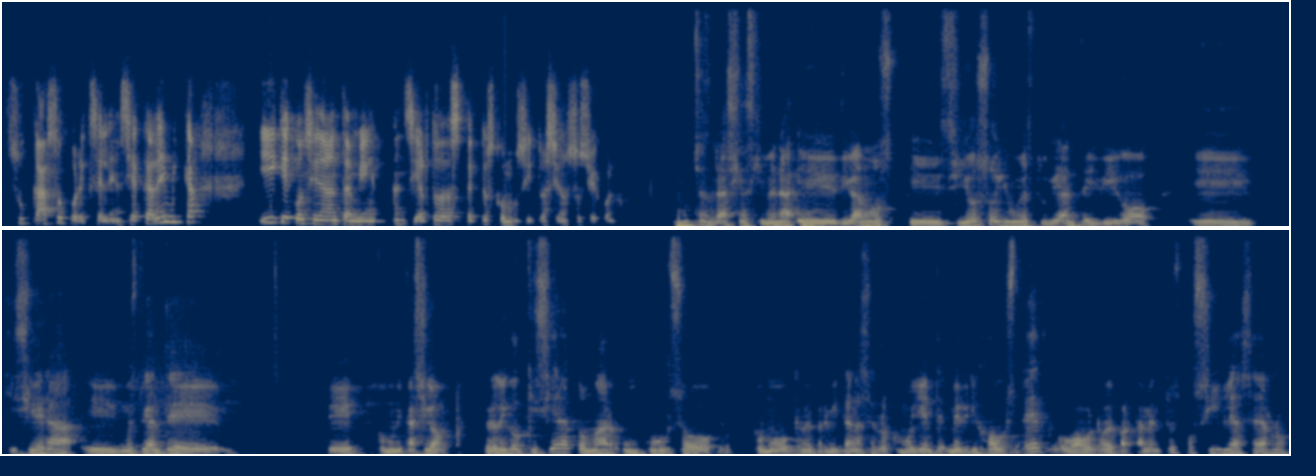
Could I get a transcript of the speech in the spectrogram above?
su caso por excelencia académica y que consideran también en ciertos aspectos como situación socioeconómica. Muchas gracias, Jimena. Eh, digamos, eh, si yo soy un estudiante y digo, eh, quisiera, un estudiante de comunicación, pero digo, quisiera tomar un curso como que me permitan hacerlo como oyente, ¿me dirijo a usted o a otro departamento? ¿Es posible hacerlo?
